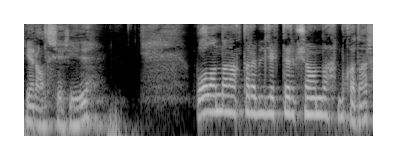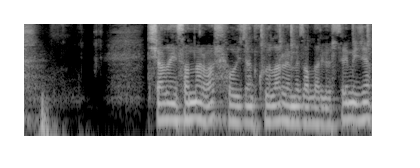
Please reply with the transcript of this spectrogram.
yeraltı şehriydi. Bu alandan aktarabileceklerim şu anda bu kadar. Dışarıda insanlar var. O yüzden kuyular ve mezarları gösteremeyeceğim.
